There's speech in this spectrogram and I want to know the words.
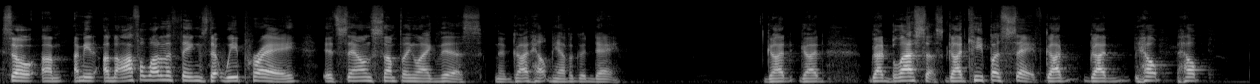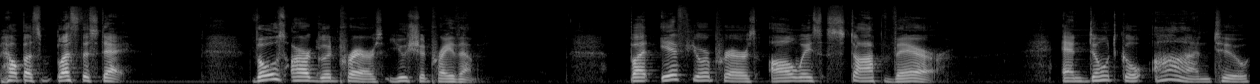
so, um, I mean, an awful lot of the things that we pray, it sounds something like this God, help me have a good day. God, God, God bless us. God, keep us safe. God, God, help, help, help us bless this day. Those are good prayers. You should pray them. But if your prayers always stop there, and don't go on to,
